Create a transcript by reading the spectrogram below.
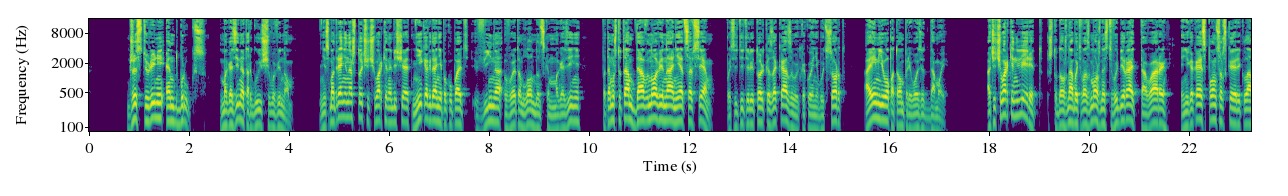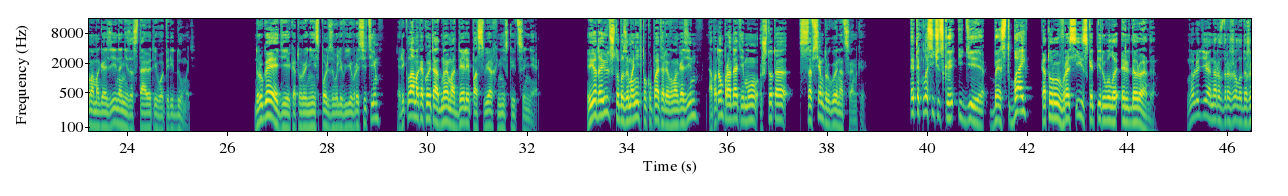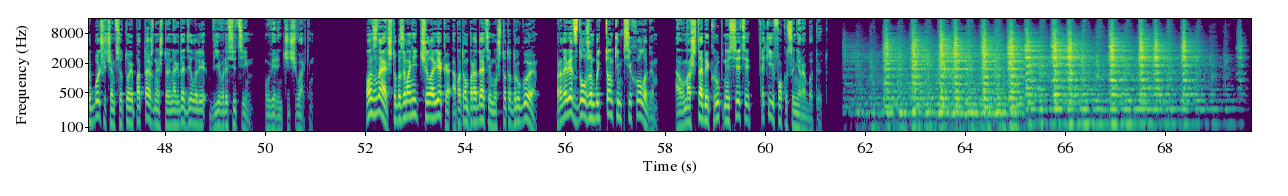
Gesturini and Brooks, магазина, торгующего вином. Несмотря ни на что, Чичваркин обещает никогда не покупать вина в этом лондонском магазине, потому что там давно вина нет совсем. Посетители только заказывают какой-нибудь сорт, а им его потом привозят домой. А Чичваркин верит, что должна быть возможность выбирать товары, и никакая спонсорская реклама магазина не заставит его передумать. Другая идея, которую не использовали в Евросети – реклама какой-то одной модели по сверхнизкой цене. Ее дают, чтобы заманить покупателя в магазин, а потом продать ему что-то с совсем другой наценкой. Это классическая идея Best Buy, которую в России скопировала Эльдорадо. Но людей она раздражала даже больше, чем все то эпатажное, что иногда делали в Евросети, уверен Чичваркин. Он знает, чтобы заманить человека, а потом продать ему что-то другое, продавец должен быть тонким психологом, а в масштабе крупной сети такие фокусы не работают.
